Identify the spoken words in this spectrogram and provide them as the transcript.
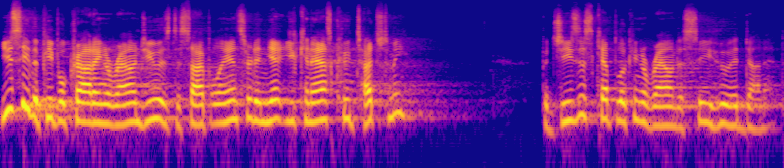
You see the people crowding around you, his disciple answered, and yet you can ask, Who touched me? But Jesus kept looking around to see who had done it.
